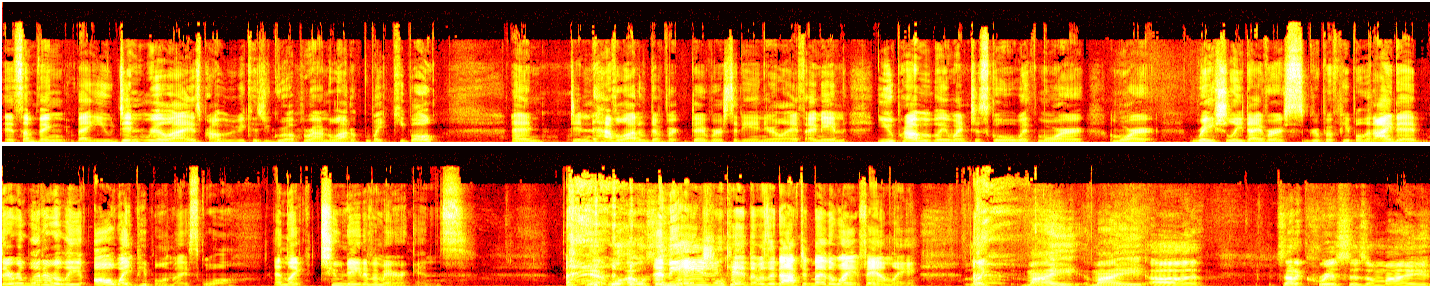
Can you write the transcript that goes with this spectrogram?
It's something that you didn't realize probably because you grew up around a lot of white people and didn't have a lot of diver- diversity in your life. I mean you probably went to school with more a more racially diverse group of people than i did. There were literally all white people in my school and like two native americans. Yeah, well, I will say and the look, asian kid that was adopted by the white family like my my uh it's not a criticism. My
